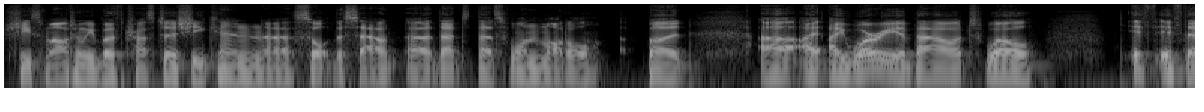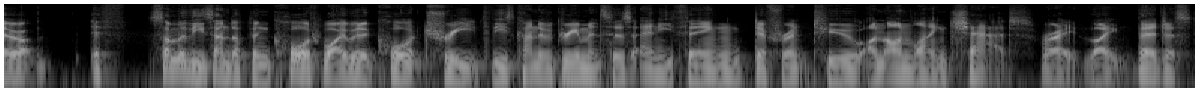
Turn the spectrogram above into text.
she's smart, and we both trust her. She can uh, sort this out. Uh, that's that's one model. But I, I worry about well, if if there if some of these end up in court, why would a court treat these kind of agreements as anything different to an online chat, right? Like they're just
